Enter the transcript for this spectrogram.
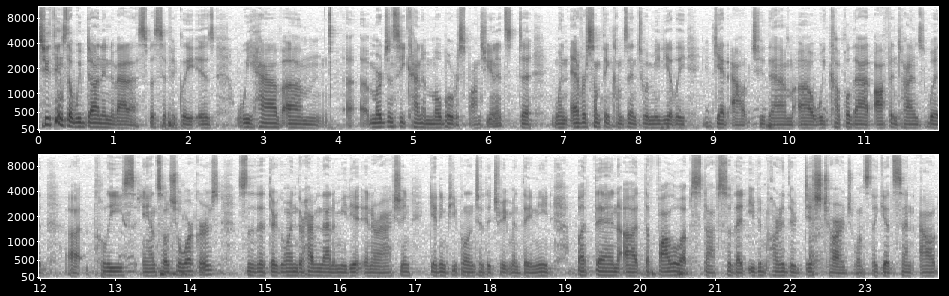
two things that we've done in Nevada specifically is we have um, uh, emergency kind of mobile response units to whenever something comes in to immediately get out to them. Uh, we couple that oftentimes with uh, police and social workers so that they're going, they're having that immediate interaction, getting people into the treatment they need. But then uh, the follow-up stuff so that even part of their discharge, once they get sent out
